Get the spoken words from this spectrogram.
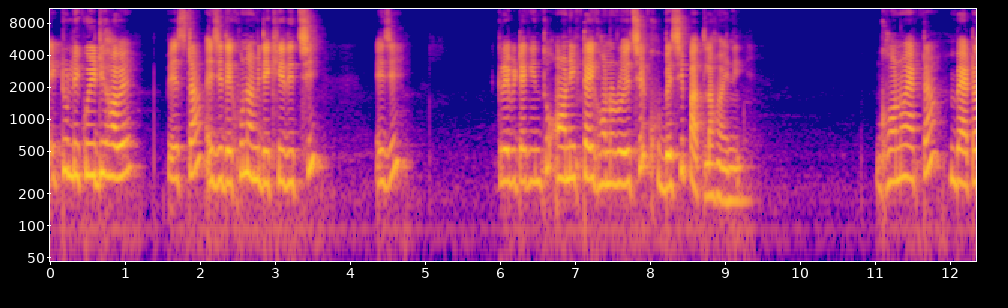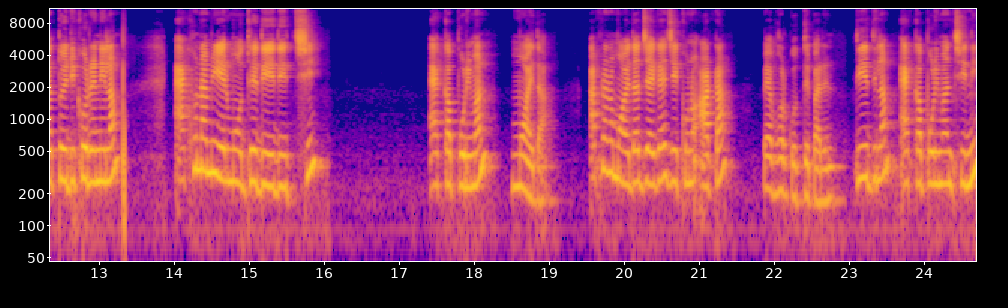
একটু লিকুইডই হবে পেস্টটা এই যে দেখুন, আমি দেখিয়ে দিচ্ছি। এই যে গ্রেভিটা কিন্তু অনেকটাই ঘন রয়েছে, খুব বেশি পাতলা হয়নি। ঘন একটা ব্যাটার তৈরি করে নিলাম। এখন আমি এর মধ্যে দিয়ে দিচ্ছি এক কাপ পরিমাণ ময়দা। আপনারা ময়দার জায়গায় যে কোনো আটা ব্যবহার করতে পারেন। দিয়ে দিলাম এক কাপ পরিমাণ চিনি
